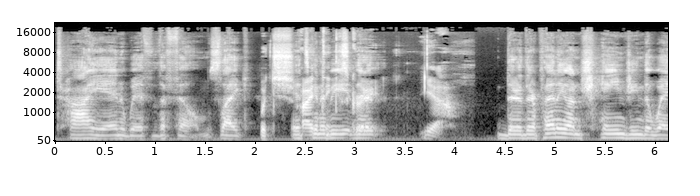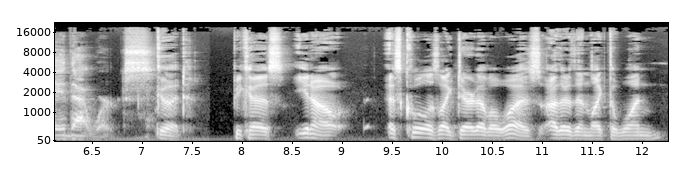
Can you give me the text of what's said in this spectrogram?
tie in with the films. Like which it's going to be is they're, great. Yeah, they're they're planning on changing the way that works. good because you know as cool as like Daredevil was, other than like the one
